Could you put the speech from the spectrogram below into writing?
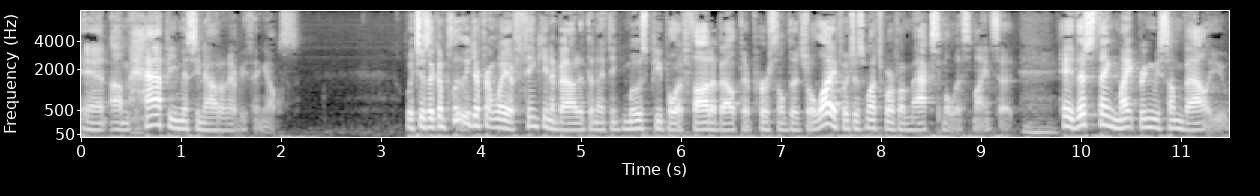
And I'm happy missing out on everything else. Which is a completely different way of thinking about it than I think most people have thought about their personal digital life, which is much more of a maximalist mindset. Mm-hmm. Hey, this thing might bring me some value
